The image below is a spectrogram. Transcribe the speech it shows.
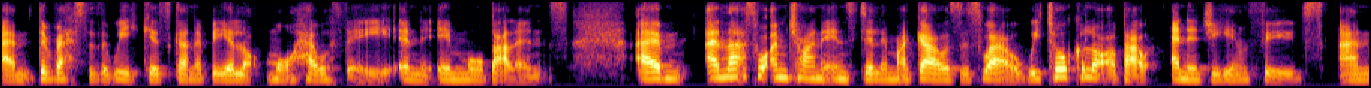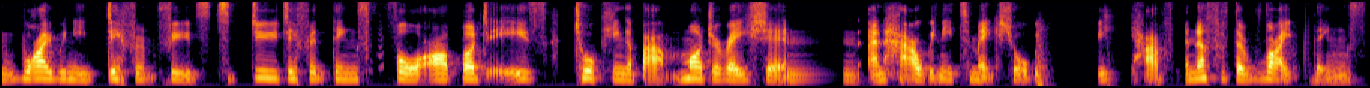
um, the rest of the week is going to be a lot more healthy and in more balance. Um, and that's what I'm trying to instill in my girls as well. We talk a lot about energy in foods and why we need different foods to do different things for our bodies, talking about moderation and how we need to make sure we have enough of the right things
